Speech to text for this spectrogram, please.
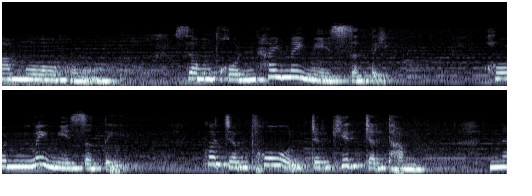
ามโมโหส่งผลให้ไม่มีสติ คนไม่มีสติ ก็จะพูดจะคิดจะทำ ใน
